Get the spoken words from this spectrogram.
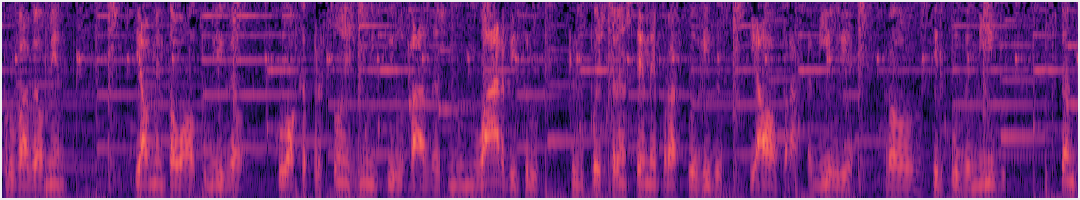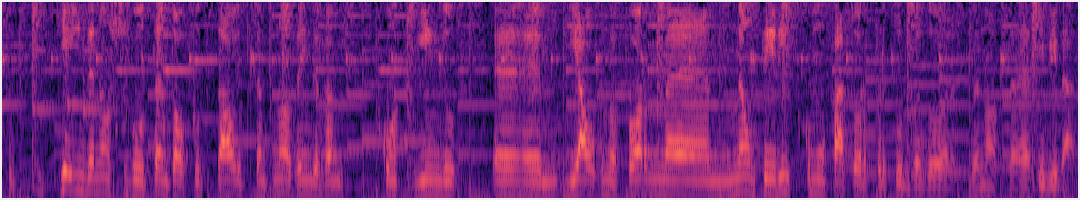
provavelmente especialmente ao alto nível, coloca pressões muito elevadas no, no, árbitro, que depois transcendem para a sua vida social, para a família, para o círculo de amigos, e portanto, que ainda não chegou tanto ao futsal e portanto nós ainda vamos conseguindo, eh, de alguma forma, não ter isso como um fator perturbador da nossa atividade.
